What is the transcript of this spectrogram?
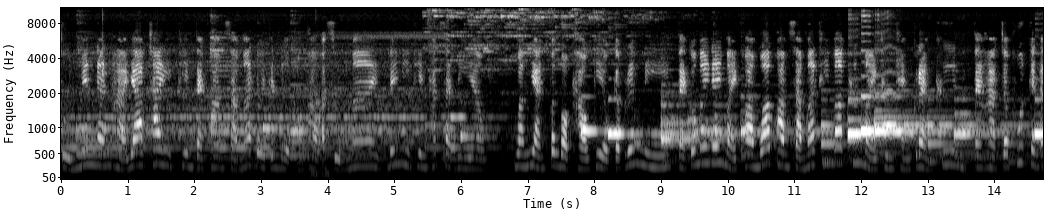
สูรเม่นนั้นหายากใช่ เพียงแต่ความสามารถโดยกำเนิดของเผ่าอสูรไม่ ได้มีเพียงทักษะเดียวหวังหยานเฟิงบอกเขาเกี่ยวกับเรื่องนี้ แต่ก็ไม่ได้หมายความว่าความสามารถที่มากขึ้นหมายถึงแข็งแกร่งขึ้น แต่หากจะพูดกันอ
